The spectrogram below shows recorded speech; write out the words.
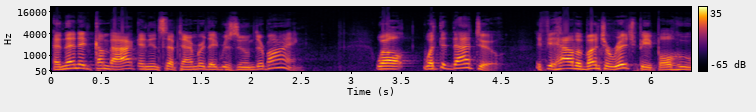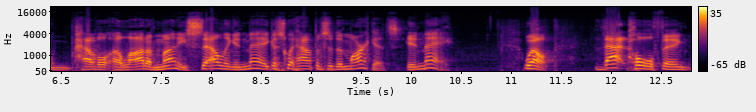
And then they'd come back and in September they'd resume their buying. Well, what did that do? If you have a bunch of rich people who have a, lot of money selling in May, guess what happens to the markets in May? Well, that whole thing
